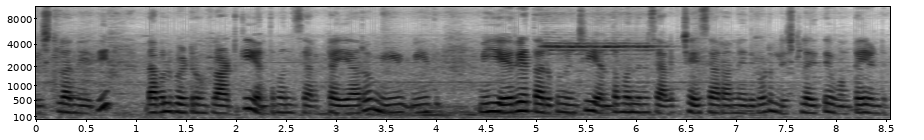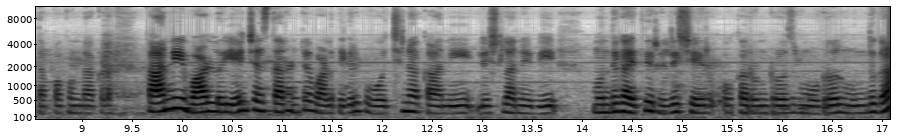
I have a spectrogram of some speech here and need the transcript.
లిస్టులు అనేది డబుల్ బెడ్రూమ్ ఫ్లాట్కి ఎంతమంది సెలెక్ట్ అయ్యారో మీ మీ మీ ఏరియా తరపు నుంచి ఎంతమందిని సెలెక్ట్ చేశారు అనేది కూడా లిస్టులు అయితే ఉంటాయండి తప్పకుండా అక్కడ. కానీ వాళ్ళు ఏం చేస్తారంటే వాళ్ళ దగ్గరికి వచ్చినా కానీ లిస్టులు అనేవి ముందుగా అయితే రిలీజ్ చేయరు. ఒక రెండు రోజులు మూడు రోజులు ముందుగా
